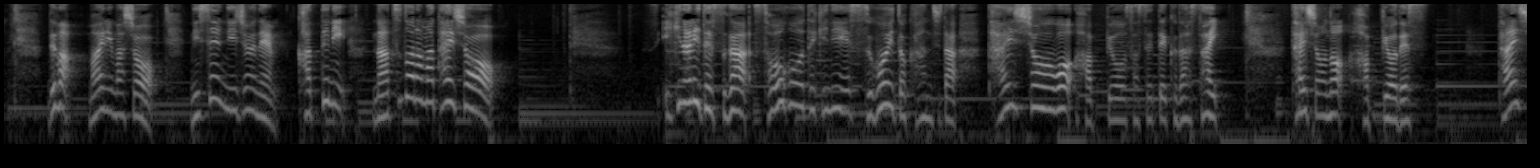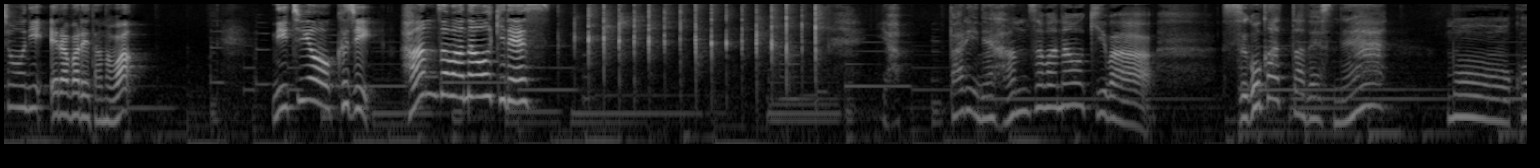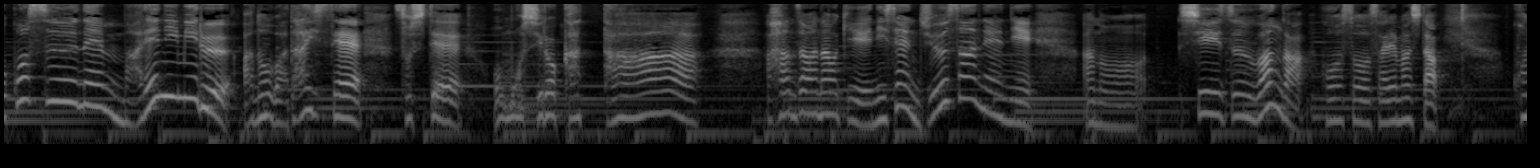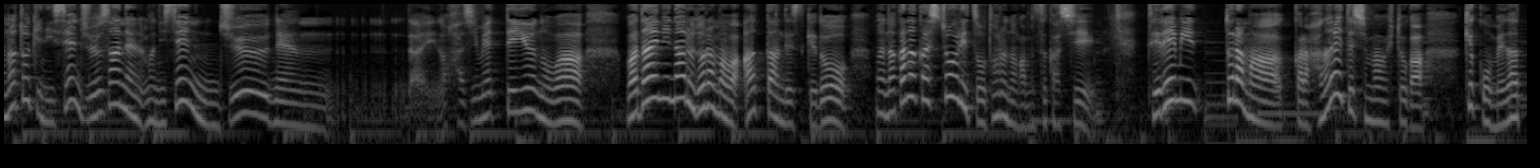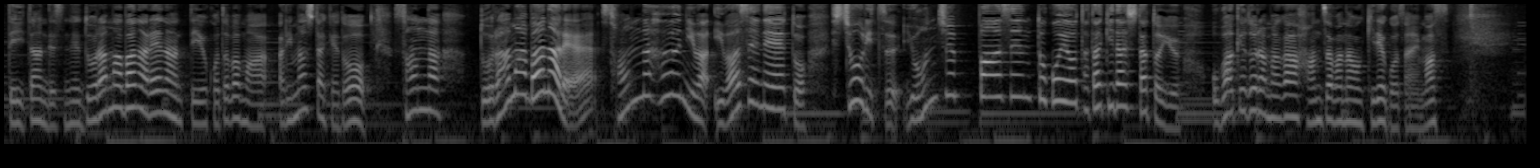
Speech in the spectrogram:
では参りましょう。2020年勝手に夏ドラマ大賞。いきなりですが総合的にすごいと感じた大賞を発表させてください。大賞の発表です。大賞に選ばれたのは日曜9時半沢直樹です。やっぱりね半沢直樹はすごかったですね。もうここ数年稀に見るあの話題性そして面白かった。半沢直樹2013年にあのシーズン1が放送されました。この時2013年、まあ、2010年代の初めっていうのは話題になるドラマはあったんですけど、まあ、なかなか視聴率を取るのが難しい。テレビドラマから離れてしまう人が結構目立っていたんですね。ドラマ離れなんていう言葉もありましたけどそんなドラマ離れ？そんな風には言わせねえと視聴率40%超えを叩き出したというお化けドラマが半沢直樹でございます。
